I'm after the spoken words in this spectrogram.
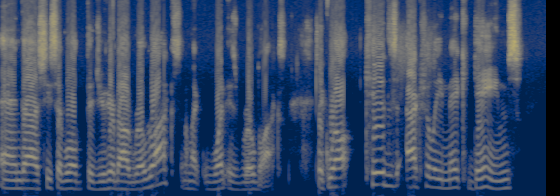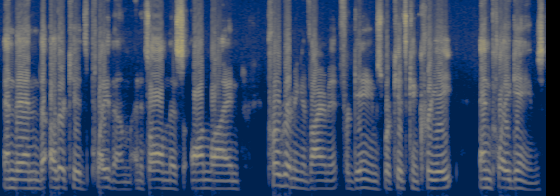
And uh, she said, Well, did you hear about Roblox? And I'm like, What is Roblox? It's like, Well, kids actually make games and then the other kids play them. And it's all in this online programming environment for games where kids can create and play games.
